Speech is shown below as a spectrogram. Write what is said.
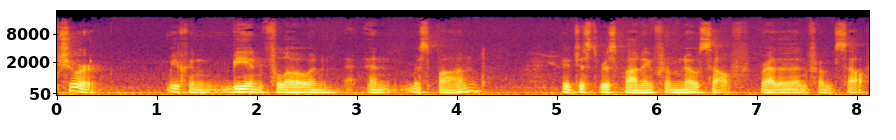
sure. You can be in flow and, and respond. You're just responding from no self rather than from self.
